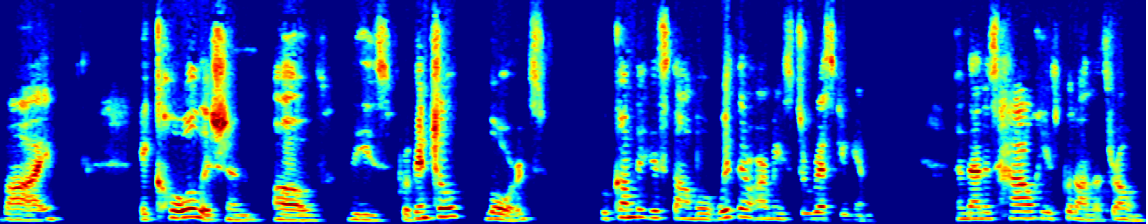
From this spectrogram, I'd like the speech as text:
by a coalition of these provincial lords who come to Istanbul with their armies to rescue him. And that is how he is put on the throne.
